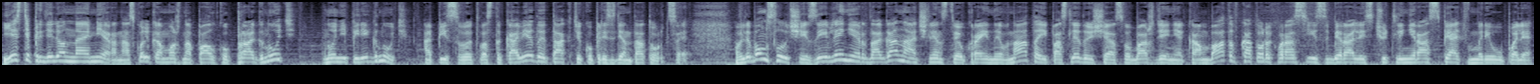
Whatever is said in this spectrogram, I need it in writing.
Есть определенная мера, насколько можно палку прогнуть, но не перегнуть, описывают востоковеды тактику президента Турции. В любом случае, заявление Эрдогана о членстве Украины в НАТО и последующее освобождение комбатов, которых в России собирались чуть ли не раз пять в Мариуполе,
